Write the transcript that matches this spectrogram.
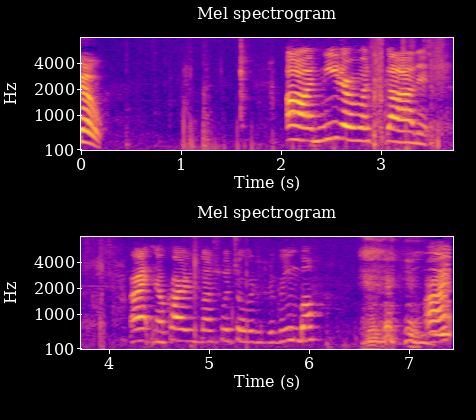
go. Oh, neither of us got it. Alright, now Carter's going to switch over to the green ball. Alright.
